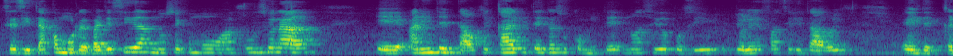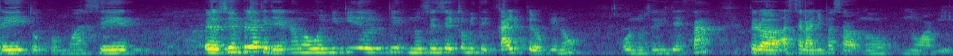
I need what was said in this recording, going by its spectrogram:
se cita como red vallecida, no sé cómo han funcionado, eh, han intentado que Cali tenga su comité, no ha sido posible, yo les he facilitado el, el decreto, cómo hacer, pero siempre la que llega a me pide, no sé si hay comité Cali, creo que no, o no sé si ya está, pero hasta el año pasado no, no había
